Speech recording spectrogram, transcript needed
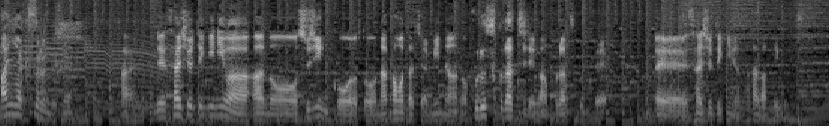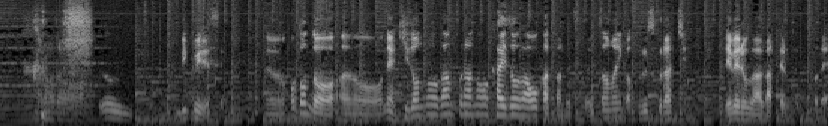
暗躍するんですねはい。で、最終的には、あの、主人公と仲間たちはみんな、あの、フルスクラッチでガンプラ作って、えー、最終的には戦っていくんです。なるほどうん、びっくりですよ。うん、ほとんど、あのね、既存のガンプラの改造が多かったんですけど、いつの間にかフルスクラッチにレベルが上がってるということで。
